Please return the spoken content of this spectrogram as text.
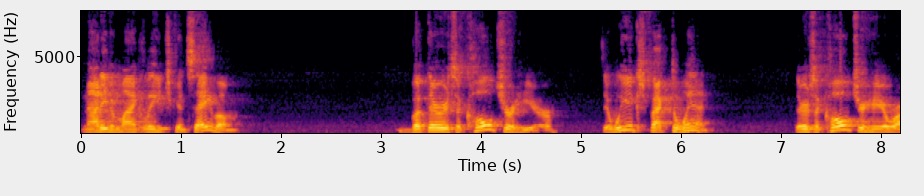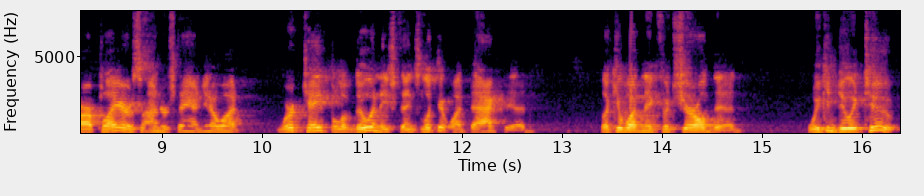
Not even Mike Leach can save them. But there is a culture here that we expect to win. There's a culture here where our players understand, you know what, we're capable of doing these things. Look at what Dak did. Look at what Nick Fitzgerald did. We can do it too.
